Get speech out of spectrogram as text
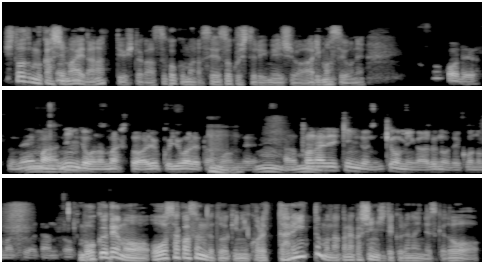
一つ昔前だなっていう人がすごくまだ生息してるイメージはありますよね。そうですね。うんまあ、人情の町とはよく言われたもんで、うんあの隣近所に興味があるので、この町はちゃんと。僕でも大阪住んだ時にこれ誰に言ってもなかなか信じてくれないんですけど、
